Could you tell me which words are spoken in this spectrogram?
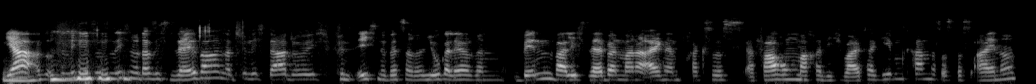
Ja, mhm. also für mich ist es nicht nur, dass ich selber natürlich dadurch, finde ich, eine bessere Yogalehrerin bin, weil ich selber in meiner eigenen Praxis Erfahrungen mache, die ich weitergeben kann. Das ist das eine.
